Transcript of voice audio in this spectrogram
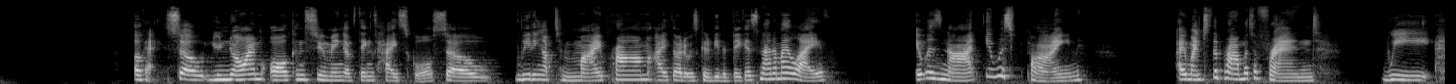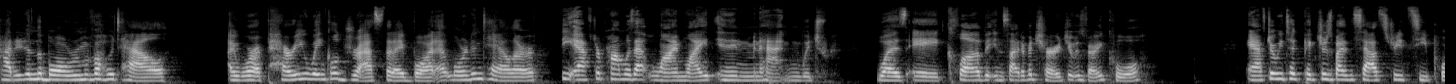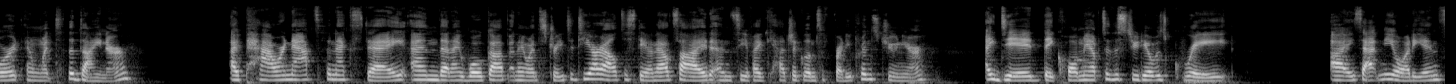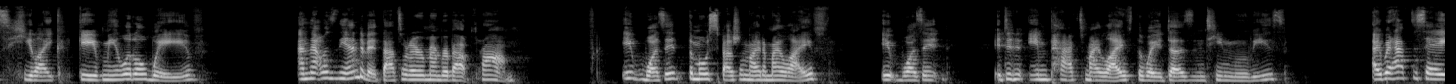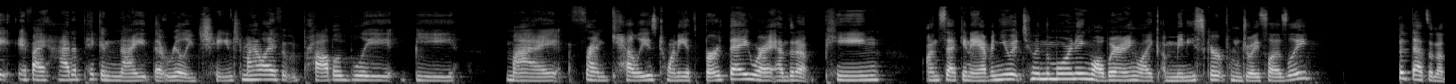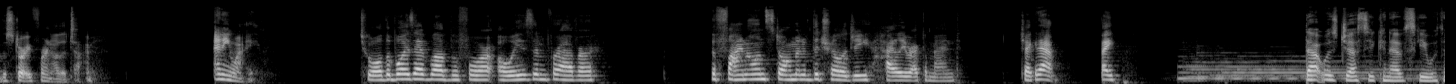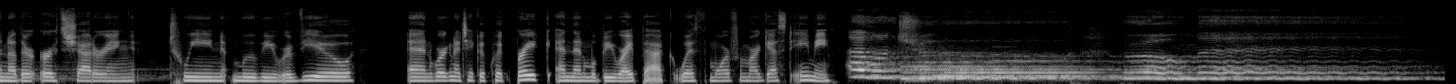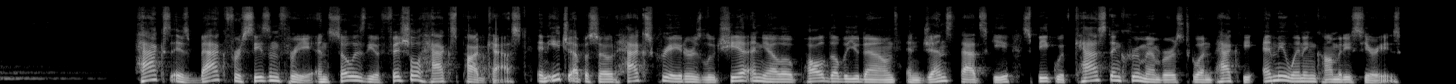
Okay, so you know I'm all consuming of things high school. So leading up to my prom, I thought it was going to be the biggest night of my life. It was not. It was fine. I went to the prom with a friend. We had it in the ballroom of a hotel. I wore a periwinkle dress that I bought at Lord and Taylor. The after prom was at Limelight in Manhattan, which was a club inside of a church. It was very cool. After we took pictures by the South Street Seaport and went to the diner, I power napped the next day and then I woke up and I went straight to TRL to stand outside and see if I could catch a glimpse of Freddie Prinze Jr. I did. They called me up to the studio. It was great. I sat in the audience. He like gave me a little wave. And that was the end of it. That's what I remember about prom. It wasn't the most special night of my life. It wasn't it didn't impact my life the way it does in teen movies. I would have to say, if I had to pick a night that really changed my life, it would probably be my friend Kelly's 20th birthday, where I ended up peeing on Second Avenue at two in the morning while wearing like a mini skirt from Joyce Leslie. But that's another story for another time. Anyway, to all the boys I've loved before, always and forever, the final installment of the trilogy, highly recommend. Check it out. Bye. That was Jesse Konevsky with another earth shattering tween movie review. And we're going to take a quick break and then we'll be right back with more from our guest, Amy. I want true romance. Hacks is back for season three, and so is the official Hacks podcast. In each episode, Hacks creators Lucia Aniello, Paul W. Downs, and Jen Statsky speak with cast and crew members to unpack the Emmy winning comedy series.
